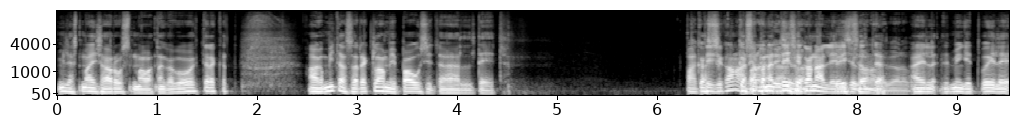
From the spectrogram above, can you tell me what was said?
millest ma ei saa aru, sest ma vaatan ka kogu aeg telekat. aga mida sa reklaamipauside ajal teed? paned kas, teise kas sa paned Teise teise kan- kanali lihtsalt kanali peale ja ei, mingit võile,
